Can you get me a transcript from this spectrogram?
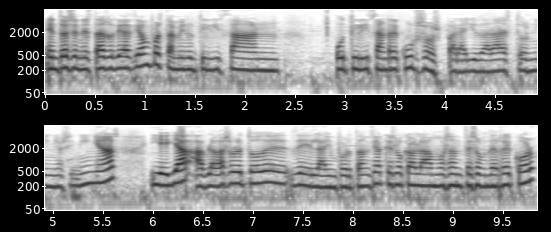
Entonces en esta asociación pues también utilizan utilizan recursos para ayudar a estos niños y niñas y ella hablaba sobre todo de, la importancia, que es lo que hablábamos antes of the record,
